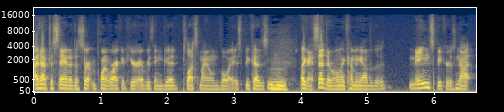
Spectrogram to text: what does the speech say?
I'd have to stand at a certain point where I could hear everything good, plus my own voice, because, Mhm. like I said, they were only coming out of the main speakers. Not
